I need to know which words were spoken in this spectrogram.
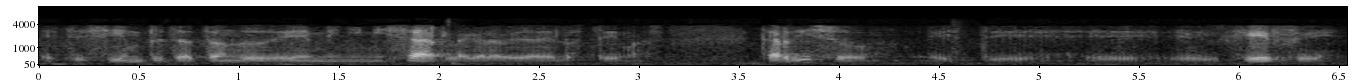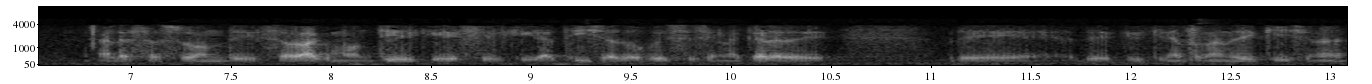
Este, siempre tratando de minimizar la gravedad de los temas. Carrizo, este, eh, el jefe a la sazón de Sabac Montiel, que es el que gatilla dos veces en la cara de, de, Cristina Fernández de Kirchner,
